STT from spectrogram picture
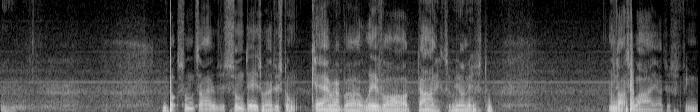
Mm. But sometimes there's some days where I just don't care whether I live or die, to be honest. And that's why I just think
